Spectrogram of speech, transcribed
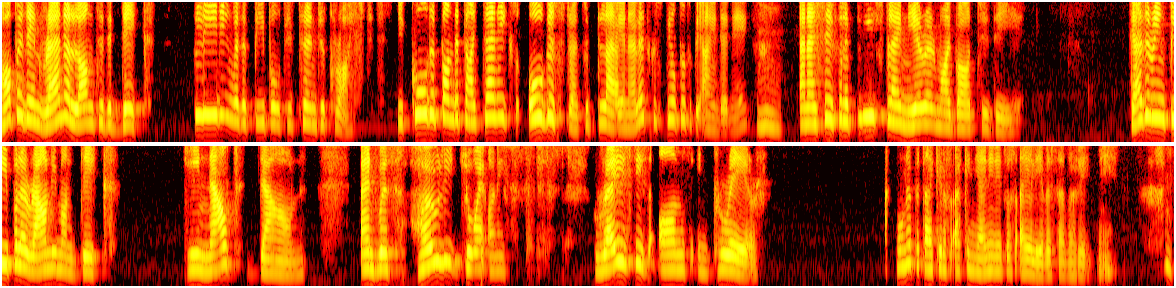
Harper then ran along to the deck, pleading with the people to turn to Christ. He called upon the Titanic's orchestra to play and hulle het gespeel tot op die einde, nê? Mm. And I say, "Philip, please play nearer my God to thee." Gathering people around him on deck, he knelt down and with holy joy on his face, raised his arms in prayer. Ek wonder baie keer of ek en jy nie net ons eie lewe sou wou red nie. Hm.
